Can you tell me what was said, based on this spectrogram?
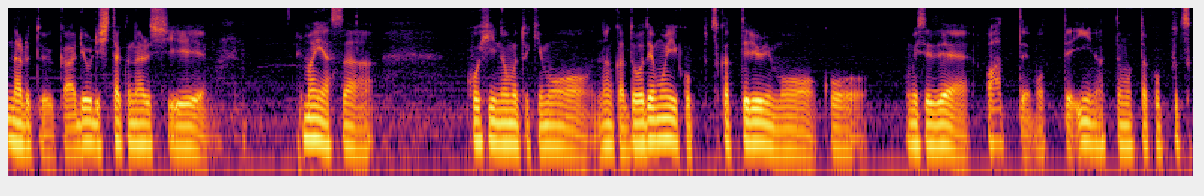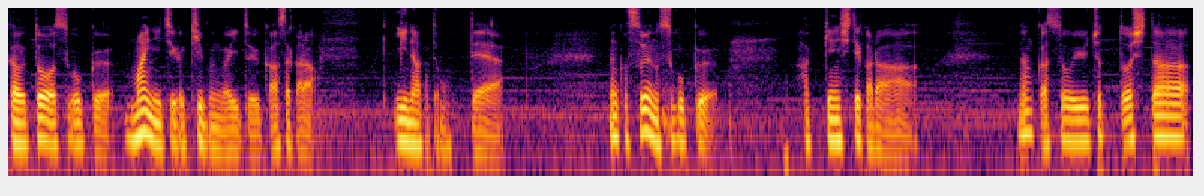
なるというか料理したくなるし毎朝コーヒー飲む時もなんかどうでもいいコップ使ってるよりもこうお店であって思っていいなって思ったコップ使うとすごく毎日が気分がいいというか朝からいいなって思ってなんかそういうのすごく発見してからなんかそういうちょっとした、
